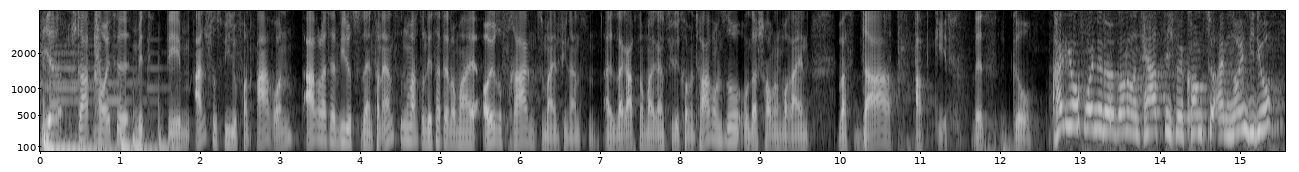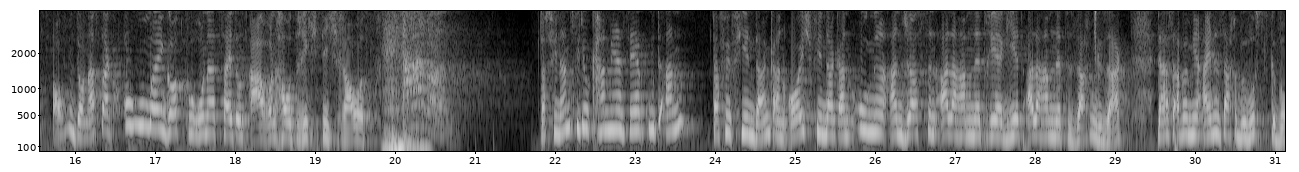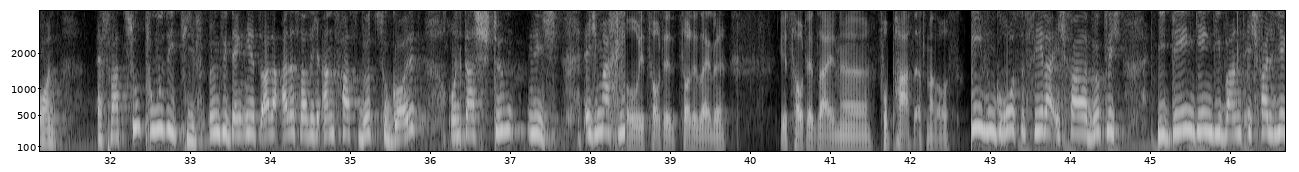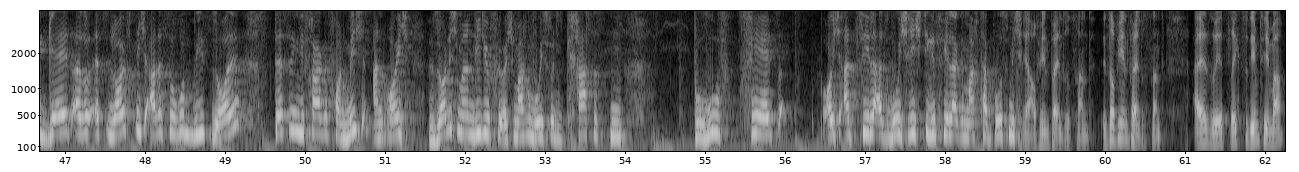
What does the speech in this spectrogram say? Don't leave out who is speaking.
Speaker 1: Wir starten heute mit dem Anschlussvideo von Aaron. Aaron hat ein Video zu seinen Finanzen gemacht und jetzt hat er nochmal eure Fragen zu meinen Finanzen. Also da gab es nochmal ganz viele Kommentare und so und da schauen wir nochmal rein, was da abgeht. Let's go.
Speaker 2: Hi, liebe Freunde der Sonne und herzlich willkommen zu einem neuen Video auf dem Donnerstag. Oh mein Gott, Corona-Zeit und Aaron haut richtig raus. Das Finanzvideo kam mir sehr gut an. Dafür vielen Dank an euch, vielen Dank an Unge, an Justin. Alle haben nett reagiert, alle haben nette Sachen gesagt. Da ist aber mir eine Sache bewusst geworden. Es war zu positiv. Irgendwie denken jetzt alle, alles, was ich anfasse, wird zu Gold. Und das stimmt nicht. Ich mache
Speaker 1: Oh, jetzt haut er, jetzt haut er seine, jetzt haut er seine Fauxpas erstmal raus.
Speaker 2: riesengroße Fehler. Ich fahre wirklich Ideen gegen die Wand. Ich verliere Geld. Also es läuft nicht alles so rund, wie es soll. Deswegen die Frage von mich an euch. Soll ich mal ein Video für euch machen, wo ich so die krassesten Beruf-Fails euch erzähle, also wo ich richtige Fehler gemacht habe, wo es mich
Speaker 1: Ja, auf jeden Fall interessant. Ist auf jeden Fall interessant. Also jetzt direkt zu dem Thema.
